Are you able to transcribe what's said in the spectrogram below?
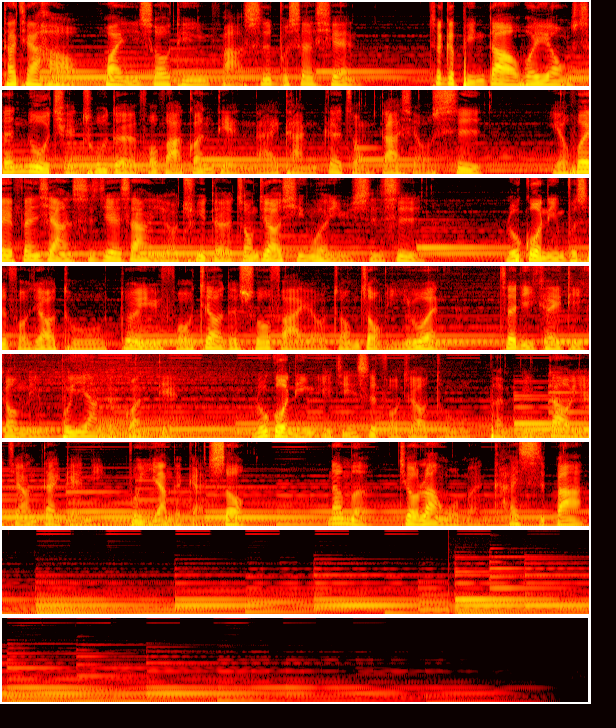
大家好，欢迎收听法师不设限。这个频道会用深入浅出的佛法观点来谈各种大小事，也会分享世界上有趣的宗教新闻与时事。如果您不是佛教徒，对于佛教的说法有种种疑问，这里可以提供您不一样的观点。如果您已经是佛教徒，本频道也将带给您不一样的感受。那么，就让我们开始吧。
